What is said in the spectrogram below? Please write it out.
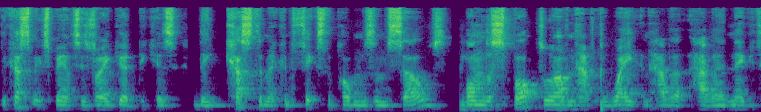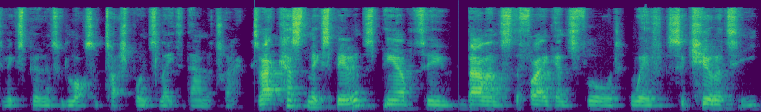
the customer experience is very good because the customer can fix the problems themselves mm. on the spot rather than have to wait and have a have a negative experience with lots of touch points later down the track. So that customer experience, being able to balance the fight against fraud with security,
